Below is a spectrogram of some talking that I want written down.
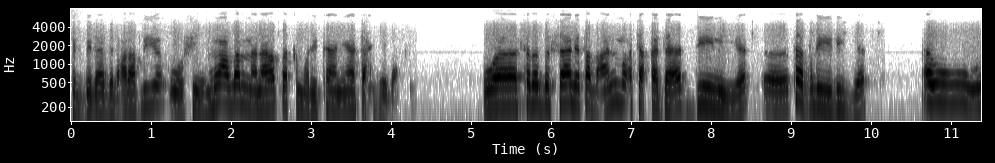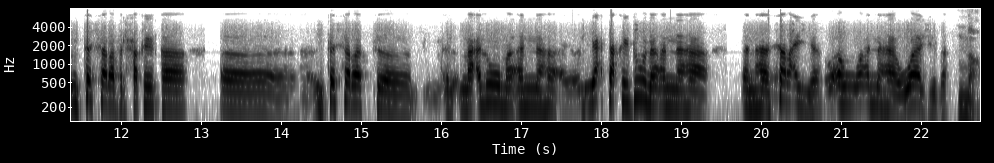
في البلاد العربية وفي معظم مناطق موريتانيا تحديدا. والسبب الثاني طبعا معتقدات دينية تضليلية أو انتشر في الحقيقة انتشرت معلومة أنها يعتقدون أنها أنها شرعية أو أنها واجبة. نعم.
